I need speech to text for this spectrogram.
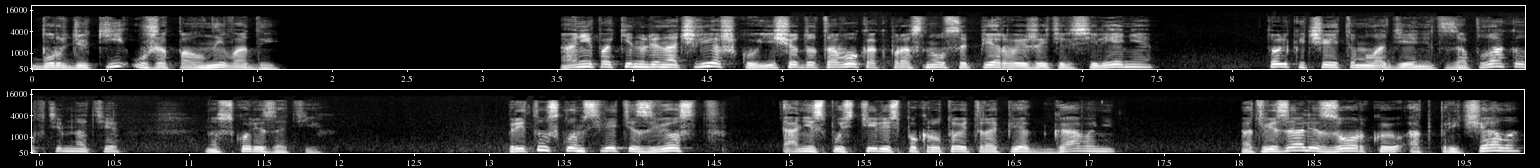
бурдюки уже полны воды. Они покинули ночлежку еще до того, как проснулся первый житель селения. Только чей-то младенец заплакал в темноте, но вскоре затих. При тусклом свете звезд они спустились по крутой тропе к гавани, отвязали зоркую от причала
